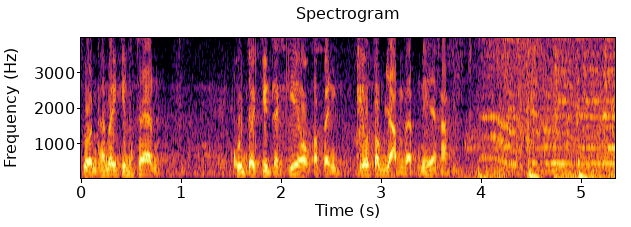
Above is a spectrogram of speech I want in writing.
ส่วนถ้าไม่กินเส้น คุณจะกินแต่เกี๊ยวก็เป็นเกี๊ยวต้มยำแบบนี้ครับ Tell me, baby.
